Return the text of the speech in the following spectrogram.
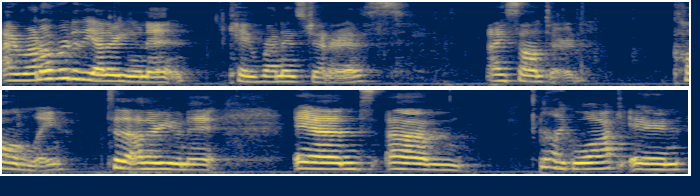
I run over to the other unit. Okay, run is generous. I sauntered calmly to the other unit and um, like walk in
